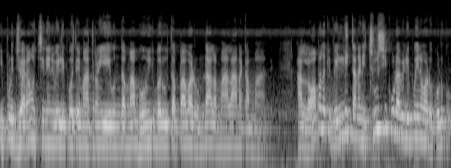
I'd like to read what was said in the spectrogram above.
ఇప్పుడు జ్వరం వచ్చి నేను వెళ్ళిపోతే మాత్రం ఏ ఉందమ్మా భూమికి బరువు తప్ప వాడు ఉండాలమ్మా అలా అనకమ్మా అంది. ఆ లోపలికి వెళ్ళి తనని చూసి కూడా వెళ్ళిపోయిన వాడు కొడుకు.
